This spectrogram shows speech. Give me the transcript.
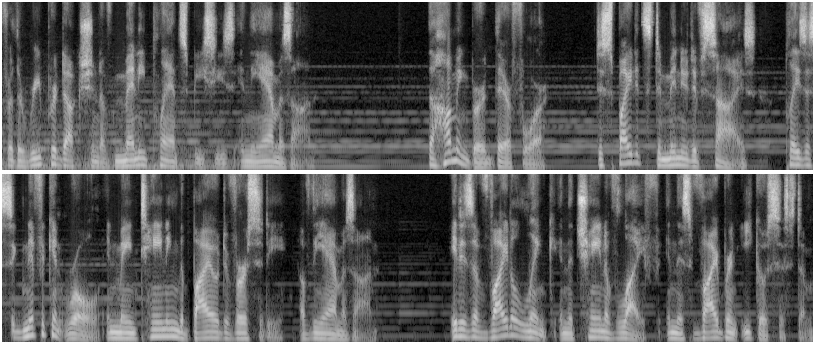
for the reproduction of many plant species in the Amazon. The hummingbird, therefore, despite its diminutive size, plays a significant role in maintaining the biodiversity of the Amazon. It is a vital link in the chain of life in this vibrant ecosystem,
